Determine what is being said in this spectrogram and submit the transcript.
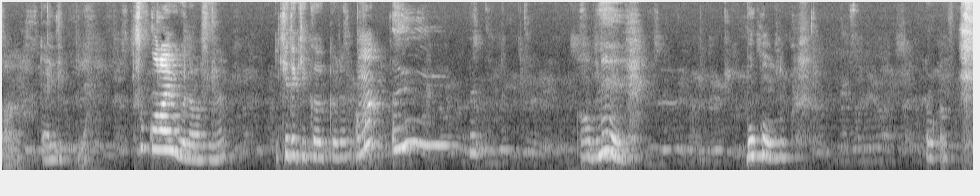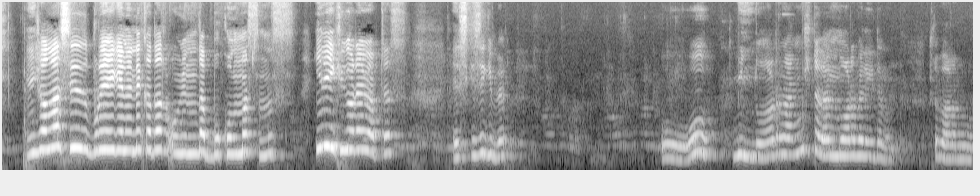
Bak geldik bile. Çok kolay bir görev aslında. 2 dakikalık görev ama Abi ne? Bok olduk. İnşallah siz buraya gelene kadar oyunda bok olmazsınız. Yine iki görev yapacağız. Eskisi gibi. Oo, bin dolar vermiş de ben bu arabayla gidemem. Şurada bir araba var.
